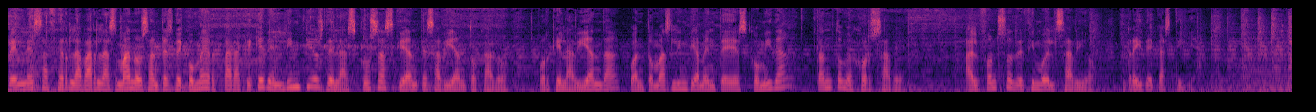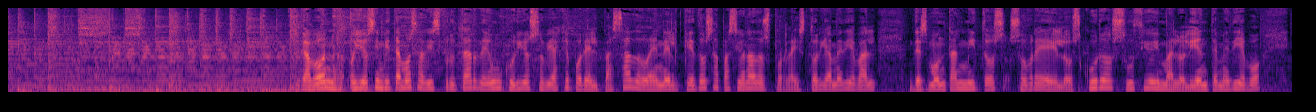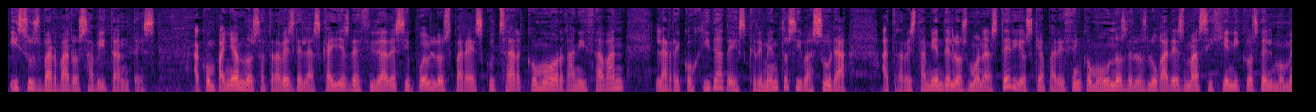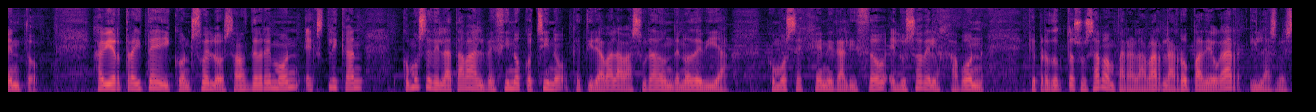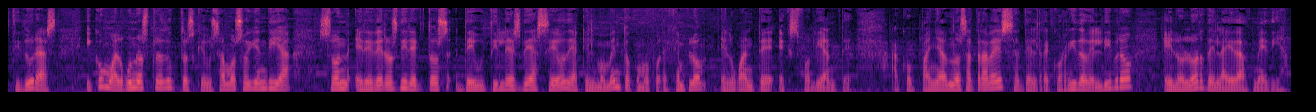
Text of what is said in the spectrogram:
Debenles hacer lavar las manos antes de comer para que queden limpios de las cosas que antes habían tocado, porque la vianda, cuanto más limpiamente es comida, tanto mejor sabe. Alfonso X el Sabio, rey de Castilla. Gabón, hoy os invitamos a disfrutar de un curioso viaje por el pasado en el que dos apasionados por la historia medieval desmontan mitos sobre el oscuro, sucio y maloliente medievo y sus bárbaros habitantes, acompañándonos a través de las calles de ciudades y pueblos para escuchar cómo organizaban la recogida de excrementos y basura, a través también de los monasterios que aparecen como unos de los lugares más higiénicos del momento. Javier Traité y Consuelo Sanz de Bremont explican cómo se delataba al vecino cochino que tiraba la basura donde no debía, cómo se generalizó el uso del jabón, qué productos usaban para lavar la ropa de hogar y las vestiduras y cómo algunos productos que usamos hoy en día son herederos directos de útiles de aseo de aquel momento, como por ejemplo el guante exfoliante. Acompañadnos a través del recorrido del libro El olor de la Edad Media.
